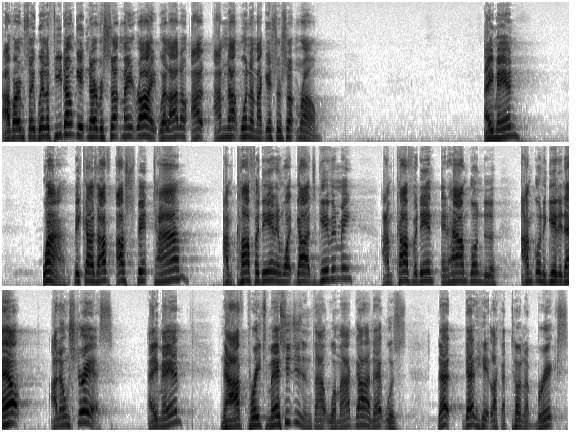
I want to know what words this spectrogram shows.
I've heard them say, "Well, if you don't get nervous, something ain't right." Well, I don't. I, I'm not one of them. I guess there's something wrong. Amen. Why? Because I've, I've spent time. I'm confident in what God's given me. I'm confident in how I'm going to I'm going to get it out. I don't stress. Amen. Now I've preached messages and thought, well, my God, that was that that hit like a ton of bricks.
